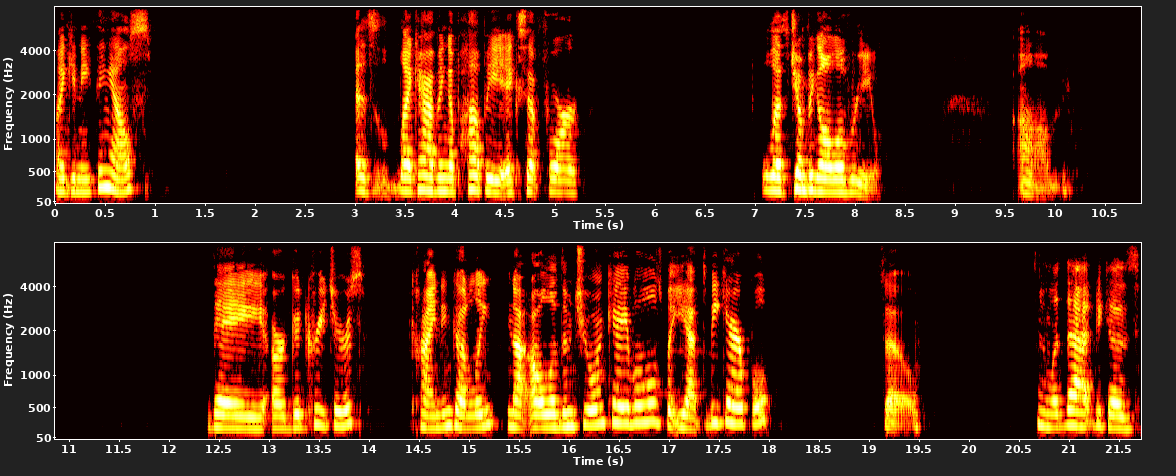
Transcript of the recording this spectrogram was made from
like anything else. It's like having a puppy, except for less jumping all over you. Um, they are good creatures, kind and cuddly. Not all of them chew on cables, but you have to be careful. So, and with that, because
